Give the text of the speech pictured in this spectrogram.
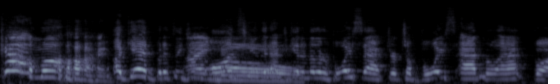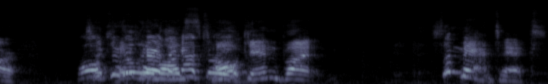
Come on. Again, but if they did I it on screen, they'd have to get another voice actor to voice Admiral Ackbar. Well, to to be kill fair, him they got screen. Tolkien, but semantics.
